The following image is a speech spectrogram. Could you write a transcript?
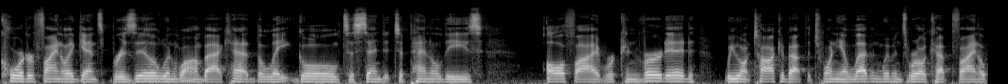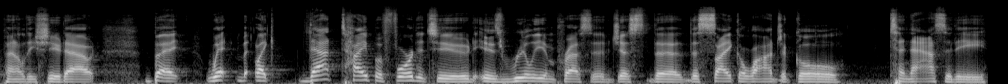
quarterfinal against Brazil when Wambach had the late goal to send it to penalties. All five were converted. We won't talk about the 2011 Women's World Cup final penalty shootout, but, but like that type of fortitude is really impressive. Just the the psychological tenacity,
